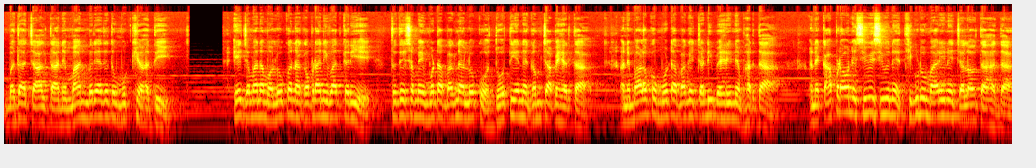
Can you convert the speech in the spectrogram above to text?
બધા ચાલતા અને માન મર્યાદા તો મુખ્ય હતી. એ જમાનામાં લોકોના કપડાની વાત કરીએ તો તે સમયે મોટા લોકો ધોતી અને ગમચા પહેરતા અને બાળકો મોટા ભાગે ચડી પહેરીને ફરતા અને કાપડાઓને સીવી સીવીને થીગડું મારીને ચલાવતા હતા.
